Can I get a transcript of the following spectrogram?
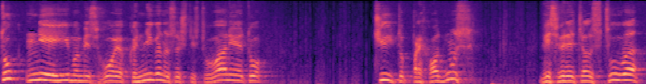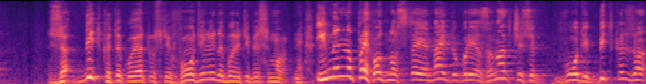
Тук ние имаме своя книга на съществуванието, чието преходност ви свидетелствува за битката, която сте водили да бъдете безсмъртни. Именно преходността е най-добрият знак, че се води битка за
